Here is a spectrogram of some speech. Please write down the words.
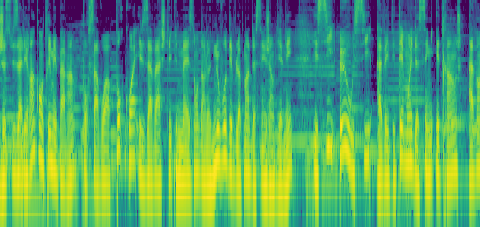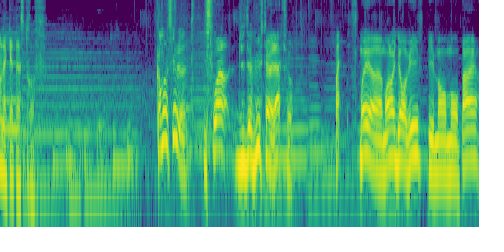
Je suis allé rencontrer mes parents pour savoir pourquoi ils avaient acheté une maison dans le nouveau développement de Saint-Jean-Vianney et si eux aussi avaient été témoins de signes étranges avant la catastrophe. Comment c'est l'histoire du début, c'était un lac, ça? Ouais. Moi, euh, mon oncle David, puis mon, mon père,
